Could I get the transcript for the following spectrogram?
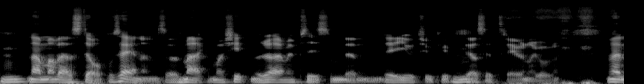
Mm. När man väl står på scenen så märker man shit nu rör jag mig precis som den, det YouTube-klippet Mm. jag har sett 300 gånger. Men,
